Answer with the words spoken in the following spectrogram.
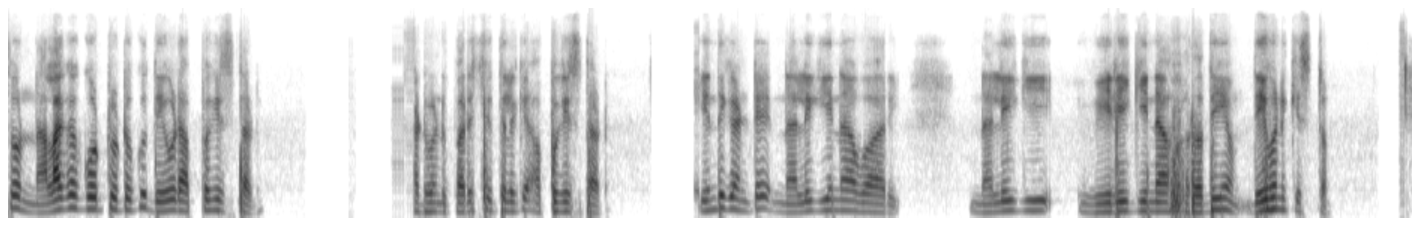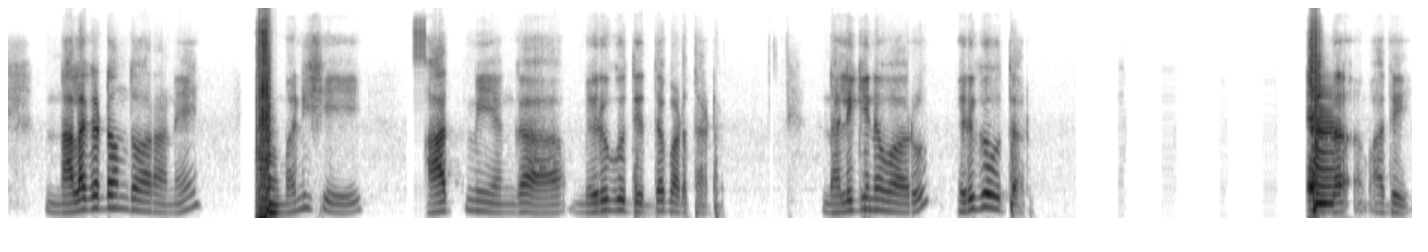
సో నలగగొట్టుటకు దేవుడు అప్పగిస్తాడు. అటువంటి పరిస్థితులకి అప్పగిస్తాడు. ఎందుకంటే నలిగిన వారి నలిగి విరిగిన హృదయం దేవునికి ఇష్టం. నలగటం ద్వారానే మనిషి ఆత్మీయంగా మెరుగుదిద్దబడతాడు. నలిగిన వారు మెరుగవుతారు. అది.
